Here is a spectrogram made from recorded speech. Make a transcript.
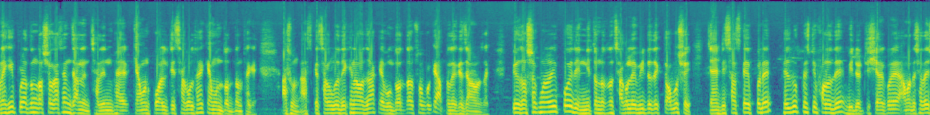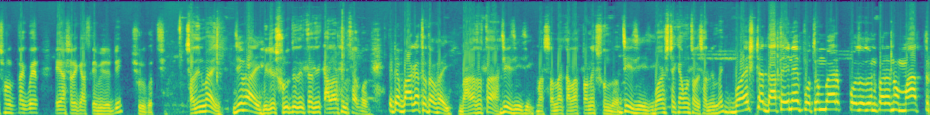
অনেকেই পুরাতন দর্শক আছেন জানেন স্বাধীন ভাইয়ের কেমন কোয়ালিটির ছাগল থাকে কেমন দরদাম থাকে। আসুন আজকে ছাগলগুলো দেখে নেওয়া যাক এবং দরদাম সম্পর্কে আপনাদেরকে জানানো যাক। প্রিয় দর্শক মন্ডলী প্রতিদিন নিত্য নতুন ছাগলের ভিডিও দেখতে অবশ্যই চ্যানেলটি সাবস্ক্রাইব করে ফেসবুক পেজটি ফলো দিয়ে ভিডিওটি শেয়ার করে আমাদের সাথে সঙ্গে থাকবেন। এই আশা রেখে আজকে ভিডিওটি শুরু করছি। স্বাধীন ভাই জি ভাই। ভিডিও শুরুতে দেখতে পাচ্ছি কালারফুল ছাগল। এটা বাগাততা ভাই। বাঘাততা জি জি জি। মার্শাল্লাহ কালারটা অনেক সুন্দর। জি জি জি। বয়সটা কেমন চলে স্বাধীন ভাই? বয়সটা দাঁতেই নাই প্রথমবার প্রযোজন করানো মাত্র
